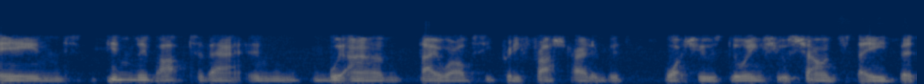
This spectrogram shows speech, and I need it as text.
and didn't live up to that, and um, they were obviously pretty frustrated with what she was doing. She was showing speed, but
